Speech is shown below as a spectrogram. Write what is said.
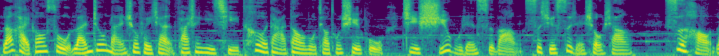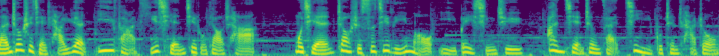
兰海高速兰州南收费站发生一起特大道路交通事故，致十五人死亡，四十四人受伤。四号，兰州市检察院依法提前介入调查，目前肇事司机李某已被刑拘，案件正在进一步侦查中。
